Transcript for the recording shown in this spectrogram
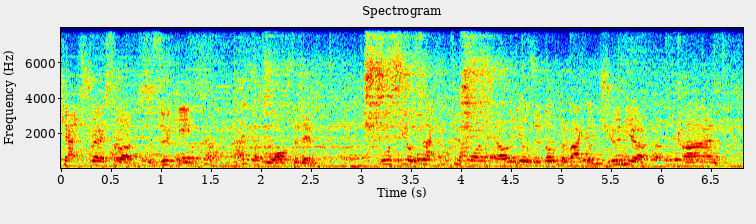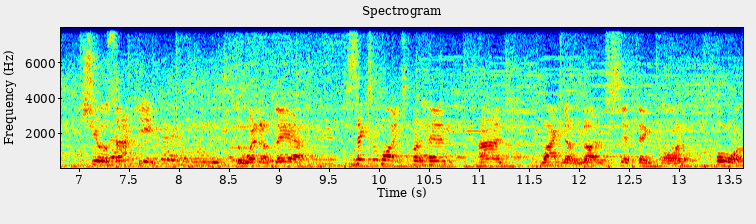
catch wrestler Suzuki watered him. Go Shiozaki took on El Hijo Dr. Wagner Jr. and Shiozaki, the winner there. Six points for him and Wagner now sitting on four.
